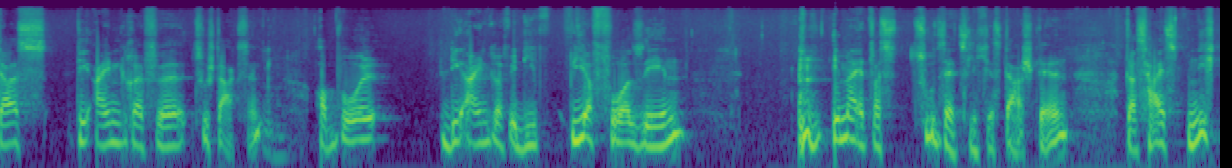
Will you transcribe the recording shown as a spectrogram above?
dass die Eingriffe zu stark sind, mhm. obwohl die Eingriffe, die wir vorsehen, immer etwas Zusätzliches darstellen. Das heißt, nicht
